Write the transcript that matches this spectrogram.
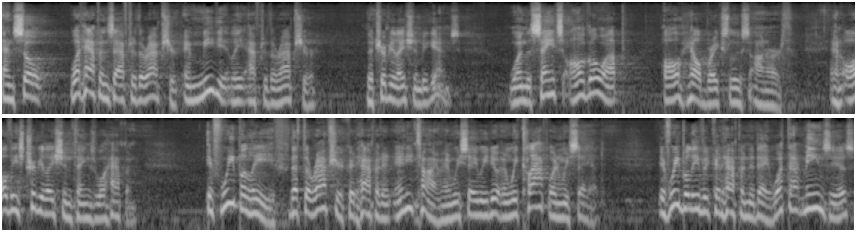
And so, what happens after the rapture? Immediately after the rapture, the tribulation begins. When the saints all go up, all hell breaks loose on earth. And all these tribulation things will happen. If we believe that the rapture could happen at any time, and we say we do, and we clap when we say it, if we believe it could happen today, what that means is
